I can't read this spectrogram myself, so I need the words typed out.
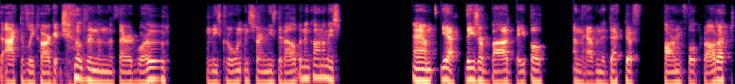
to actively target children in the third world and these growing and certain these developing economies. Um, yeah, these are bad people and they have an addictive, harmful product.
